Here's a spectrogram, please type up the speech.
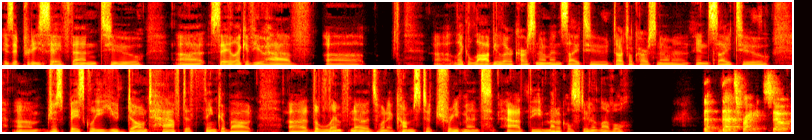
is it pretty safe then to uh, say, like, if you have uh, uh, like lobular carcinoma in situ, ductal carcinoma in situ, um, just basically you don't have to think about uh, the lymph nodes when it comes to treatment at the medical student level? That, that's right. So,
